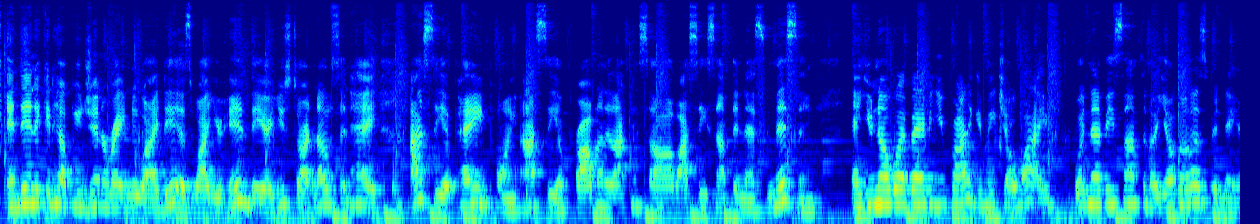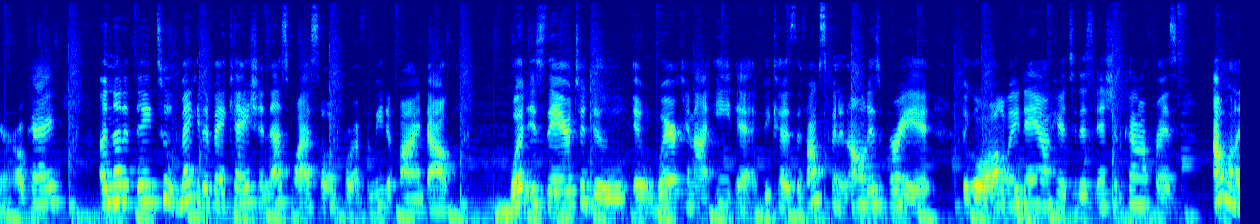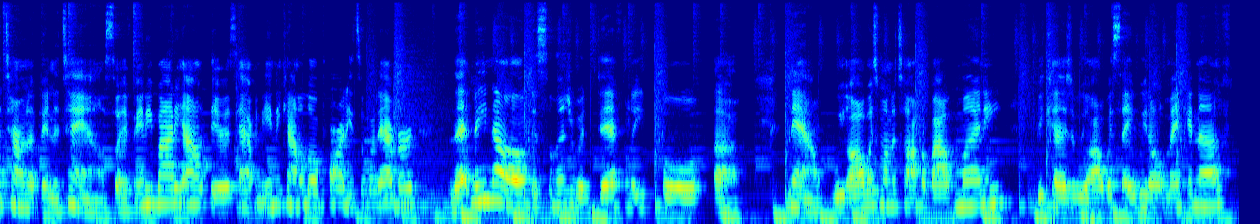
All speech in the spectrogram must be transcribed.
And then it can help you generate new ideas while you're in there. You start noticing, hey, I see a pain point. I see a problem that I can solve. I see something that's missing. And you know what, baby? You probably can meet your wife. Wouldn't that be something? Or your husband there, okay? Another thing, too, make it a vacation. That's why it's so important for me to find out what is there to do and where can I eat at? Because if I'm spending all this bread to go all the way down here to this Isham conference, I want to turn up in the town. So if anybody out there is having any kind of little parties or whatever, let me know because Cylindra would definitely pull up. Now, we always want to talk about money because we always say we don't make enough.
